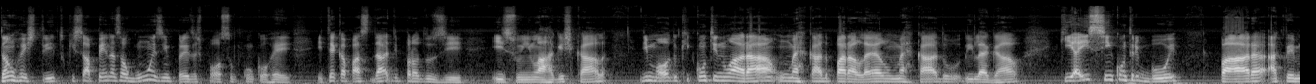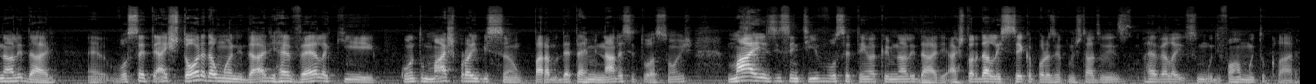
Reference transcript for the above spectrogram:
tão restrito que apenas algumas empresas possam concorrer e ter capacidade de produzir isso em larga escala, de modo que continuará um mercado paralelo, um mercado ilegal, que aí sim contribui para a criminalidade. É, você tem a história da humanidade revela que quanto mais proibição para determinadas situações, mais incentivo você tem à criminalidade. A história da lei seca, por exemplo, nos Estados Unidos, revela isso de forma muito clara.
